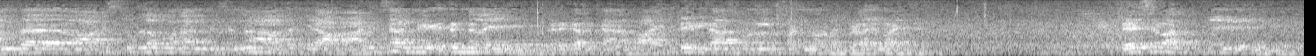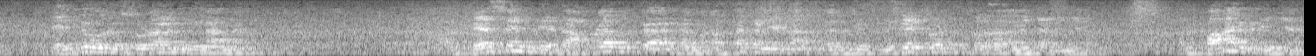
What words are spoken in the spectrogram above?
அந்த அடிச்சுட்டு உள்ள போனாங்கன்னு அதுக்கு அடித்தாங்க எதிர்நிலை எடுக்கிறதுக்கான வாய்ப்பே இல்லாத சூழல் பண்ணோட விளைவாயிட்டு. பேச்சுவார்த்தைக்கு எந்த ஒரு சூழலும் இல்லாமல் அது பேசவே முடியாது. அவ்வளவு க- ரத்த கண்ணீர் தான். இந்த விஜய் கோட்டு சொல்கிறத நினைக்காதீங்க. அது பாருங்க நீங்கள்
